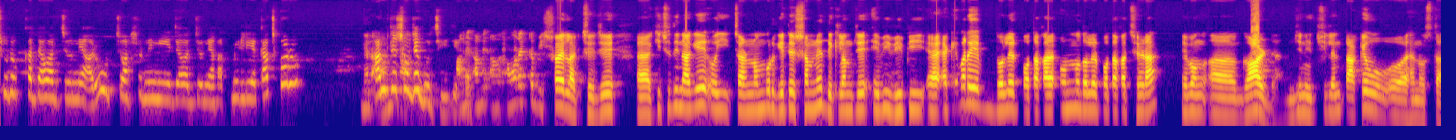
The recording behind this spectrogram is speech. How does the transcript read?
সুরক্ষা দেওয়ার জন্য আরও উচ্চ আসনে নিয়ে যাওয়ার জন্য হাত মিলিয়ে কাজ করো। আমি তো সোজা বুঝি আমার একটা বিস্ময় লাগছে যে কিছুদিন আগে ওই চার নম্বর গেটের সামনে দেখলাম যে এবিভিপি একেবারে দলের পতাকা অন্য দলের পতাকা ছেঁড়া এবং গার্ড যিনি ছিলেন তাকেও হেনস্থা।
